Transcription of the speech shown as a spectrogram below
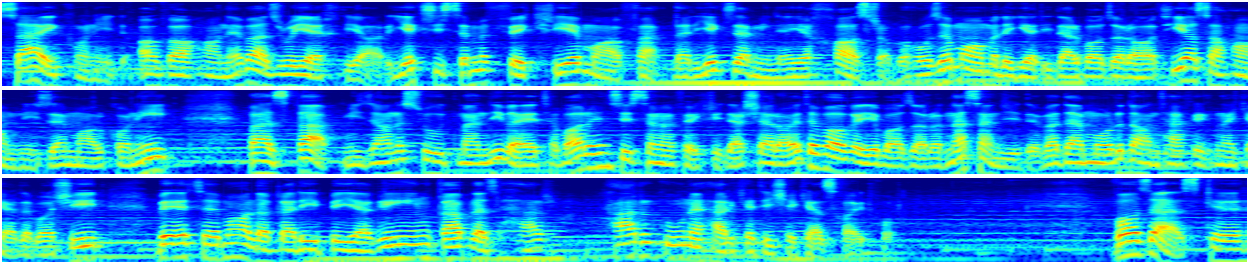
سعی کنید آگاهانه و از روی اختیار یک سیستم فکری موفق در یک زمینه خاص را به حوزه معاملهگری در بازار آتی یا سهام نیز اعمال کنید و از قبل میزان سودمندی و اعتبار این سیستم فکری در شرایط واقعی بازار را نسنجیده و در مورد آن تحقیق نکرده باشید به احتمال قریب به یقین قبل از هر هر گونه حرکتی شکست خواهید خورد. واضح است که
